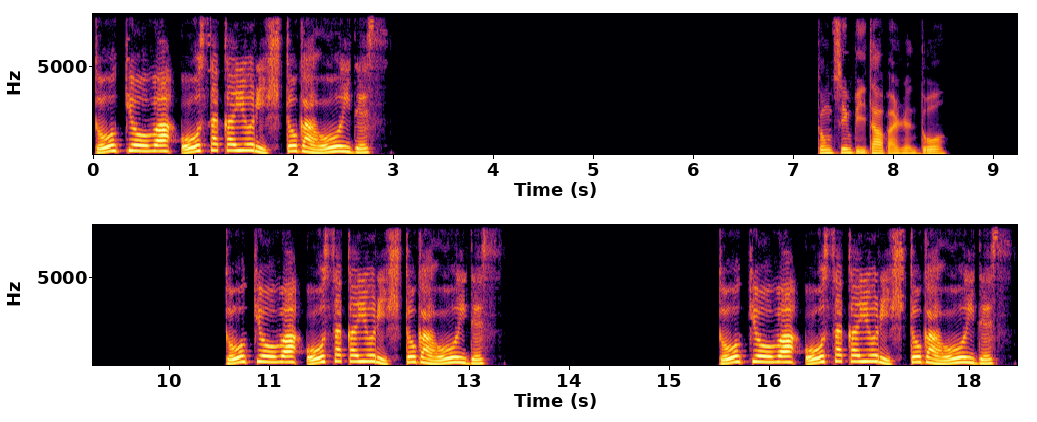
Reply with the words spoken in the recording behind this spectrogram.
東京は大阪より人が多いです。东京比大阪人多。東京は大阪より人が多いです。東京は大阪より人が多いです。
